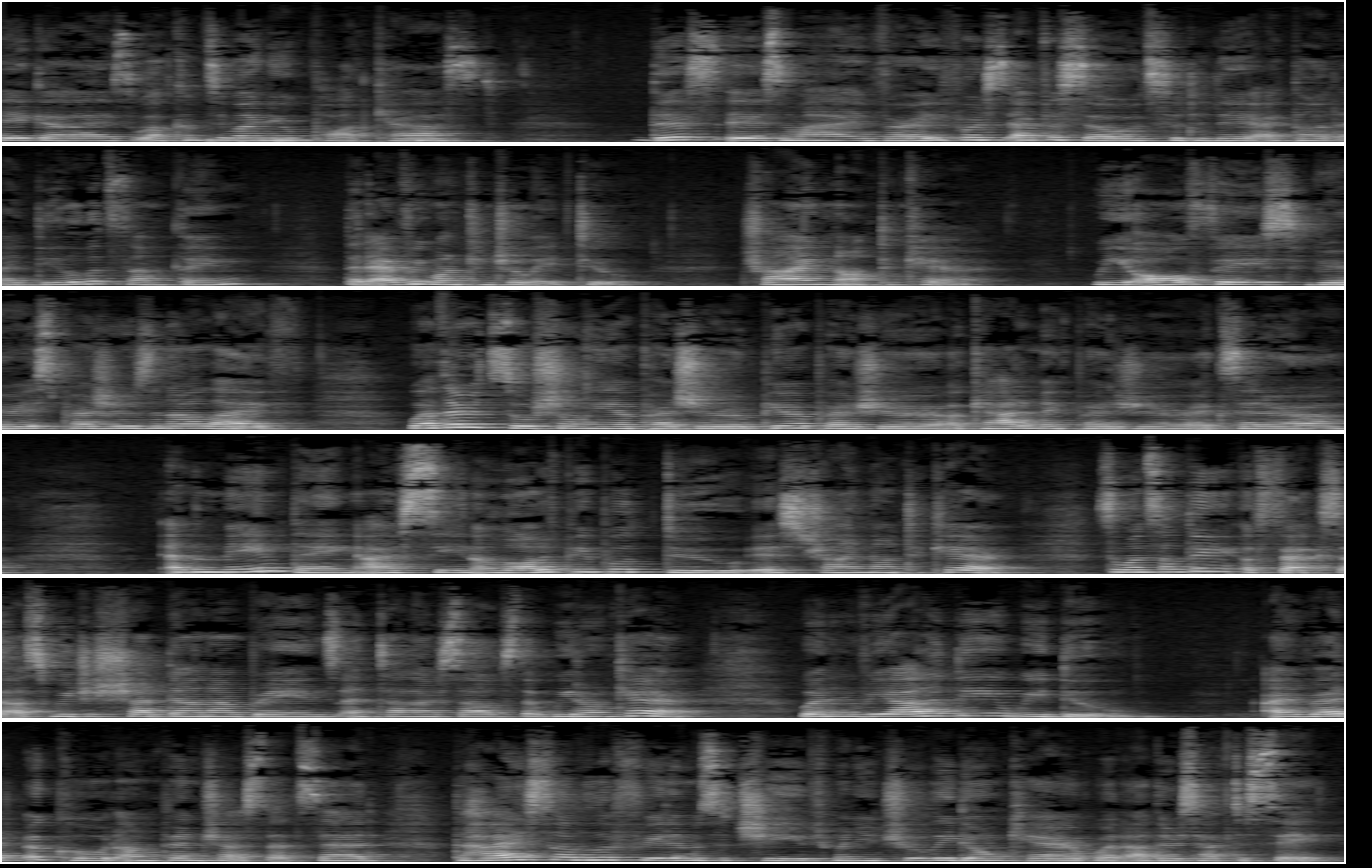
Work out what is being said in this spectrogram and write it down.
Hey guys, welcome to my new podcast. This is my very first episode, so today I thought I'd deal with something that everyone can relate to trying not to care. We all face various pressures in our life, whether it's social media pressure, peer pressure, academic pressure, etc. And the main thing I've seen a lot of people do is trying not to care. So when something affects us, we just shut down our brains and tell ourselves that we don't care, when in reality, we do. I read a quote on Pinterest that said, The highest level of freedom is achieved when you truly don't care what others have to say.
